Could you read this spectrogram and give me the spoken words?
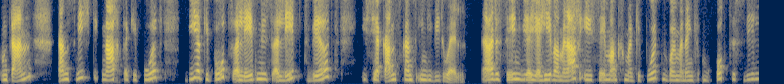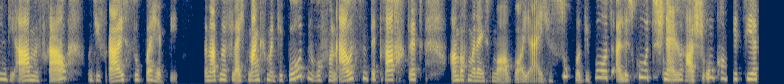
Und dann, ganz wichtig, nach der Geburt, wie ein Geburtserlebnis erlebt wird, ist ja ganz, ganz individuell. Ja, das sehen wir ja Hebammen auch. Ich sehe manchmal Geburten, wo ich mir denke, um Gottes Willen, die arme Frau und die Frau ist super happy. Dann hat man vielleicht manchmal Geburten, wo von außen betrachtet einfach man denkt, man war ja eigentlich eine super Geburt, alles gut, schnell, rasch, unkompliziert.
